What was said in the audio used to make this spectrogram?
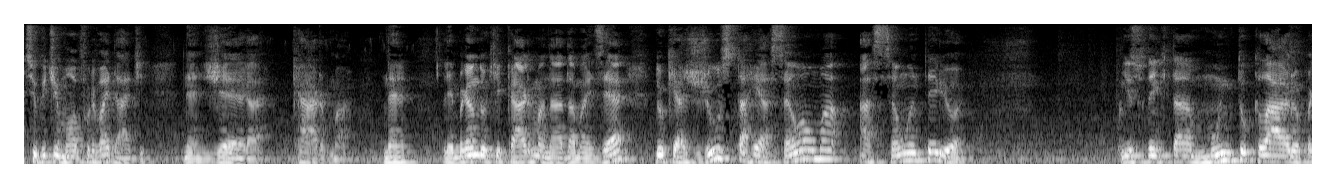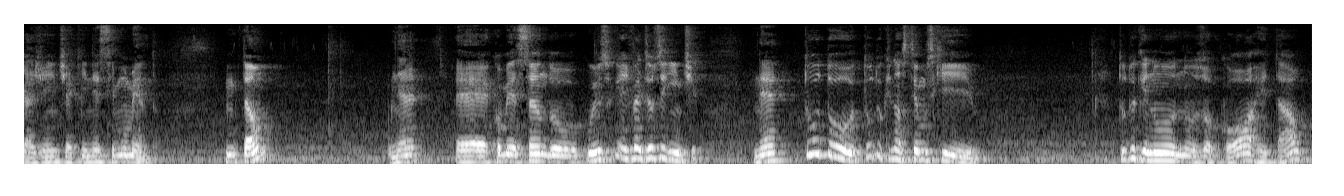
se o que te move for vaidade, né, gera karma, né? Lembrando que karma nada mais é do que a justa reação a uma ação anterior. Isso tem que estar muito claro para a gente aqui nesse momento. Então, né, é, começando com isso, a gente vai dizer o seguinte, né, tudo, tudo que nós temos que, tudo que no, nos ocorre e tal,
